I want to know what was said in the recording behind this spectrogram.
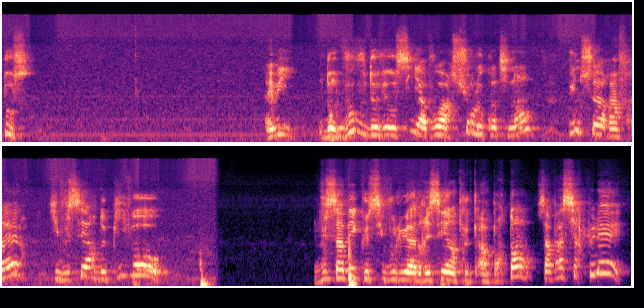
Tous. Eh oui. Donc vous, vous devez aussi avoir sur le continent une sœur, un frère qui vous sert de pivot. Vous savez que si vous lui adressez un truc important, ça va circuler.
